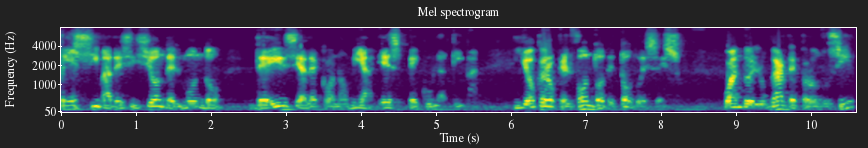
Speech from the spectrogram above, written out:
pésima decisión del mundo de irse a la economía especulativa. Y yo creo que el fondo de todo es eso. Cuando en lugar de producir,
